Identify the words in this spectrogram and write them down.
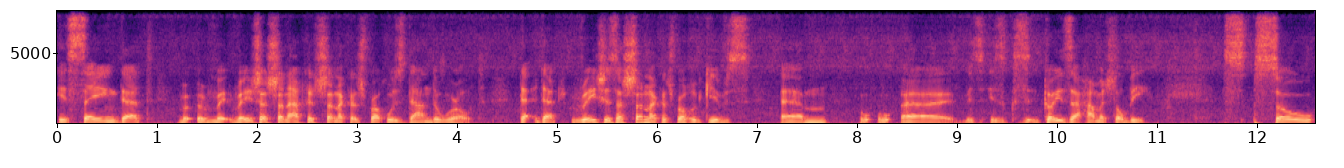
is saying that Reish Hashanah Hashanah Baruch Hu is down the world that that Reishis Hashanah Hakadosh Baruch Hu gives um, uh, is, is goiza how much there'll be. So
